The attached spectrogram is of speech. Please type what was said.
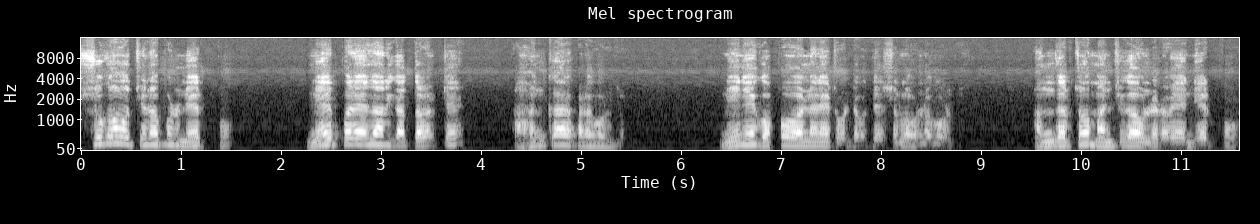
సుఖం వచ్చినప్పుడు నేర్పు. నేర్పనే దానికి అర్థం అంటే అహంకార పడకూడదు. నేనే గొప్పవాడిని అనేటువంటి ఉద్దేశంలో ఉండకూడదు. అందరితో మంచిగా ఉండడమే నేర్పు.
